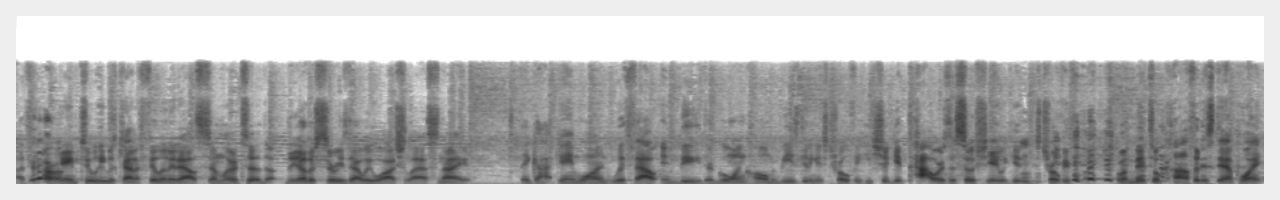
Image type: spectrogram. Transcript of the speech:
I think Yeah. game two, he was kind of filling it out, similar to the, the other series that we watched last night. They got game one without Embiid. They're going home. And Embiid's getting his trophy. He should get powers associated with getting his trophy from a, from a mental confidence standpoint.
